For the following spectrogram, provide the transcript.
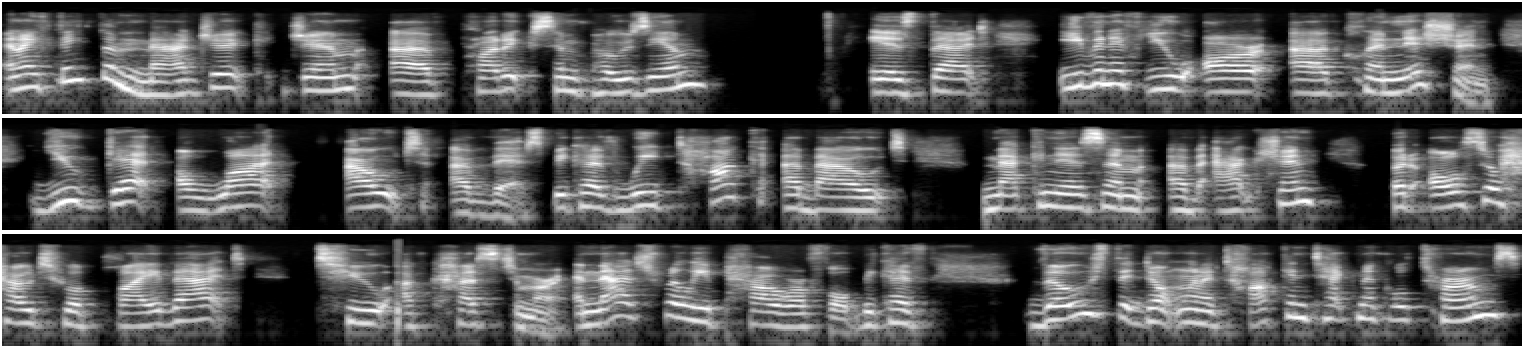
And i think the magic jim of product symposium is that even if you are a clinician you get a lot out of this because we talk about mechanism of action but also how to apply that to a customer. And that's really powerful because those that don't want to talk in technical terms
